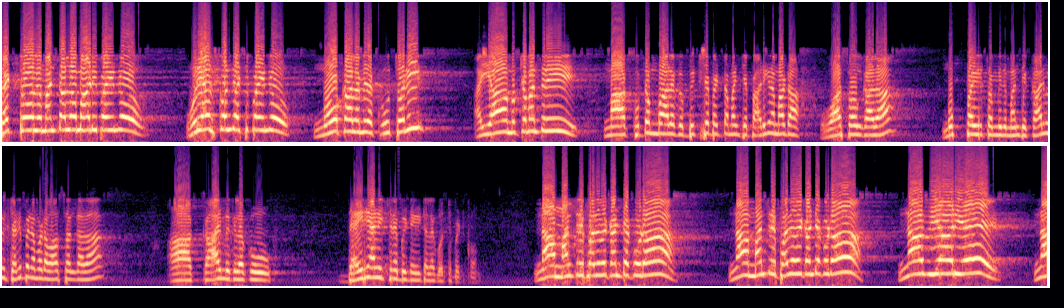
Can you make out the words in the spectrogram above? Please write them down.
పెట్రోల్ మంటల్లో మాడిపోయిండ్రు. ఉరేసుకొని చచ్చిపోయిండ్రు. మోకాల మీద కూర్చొని అయ్యా ముఖ్యమంత్రి మా కుటుంబాలకు భిక్ష పెట్టమని చెప్పి అడిగిన మాట వాస్తవం కాదా? ముప్పై తొమ్మిది మంది కార్మికులు చనిపోయిన మాట వాస్తవం కాదా? ఆ కార్మికులకు ధైర్యాన్ని ఇచ్చిన బిడ్డ ఈటల గుర్తుపెట్టుకో నా మంత్రి పదవి కంటే కూడా నా మంత్రి పదవి కంటే కూడా నా విఆర్ఏ నా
